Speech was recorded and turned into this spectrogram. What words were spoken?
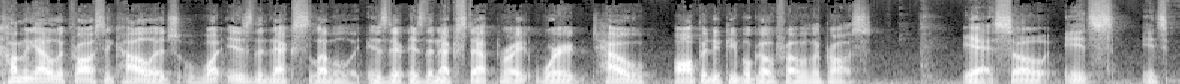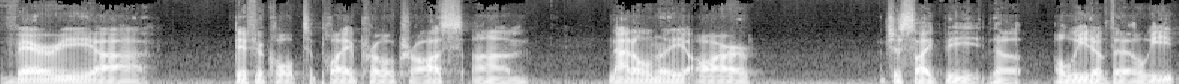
Coming out of lacrosse in college, what is the next level? Is there is the next step, right? Where how often do people go from lacrosse? Yeah, so it's it's very uh, difficult to play pro lacrosse. Um, not only are just like the the elite of the elite,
